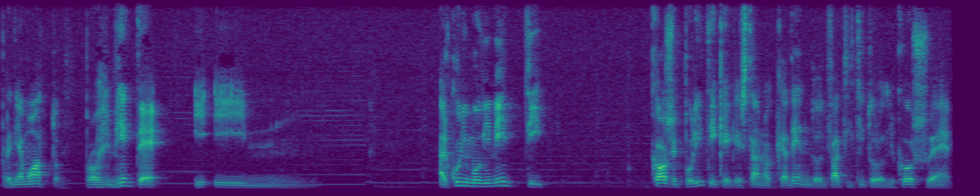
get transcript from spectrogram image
prendiamo atto. Probabilmente i, i, alcuni movimenti, cose politiche che stanno accadendo, infatti il titolo del corso è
